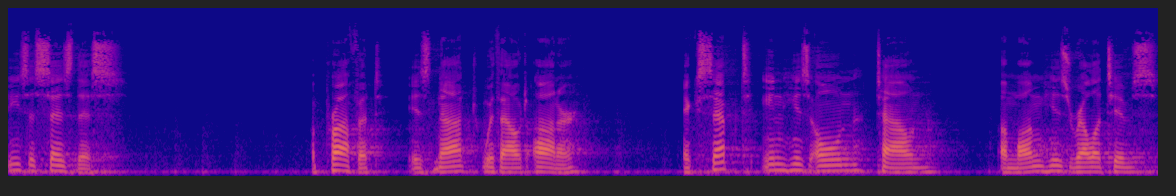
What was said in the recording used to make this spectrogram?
Jesus says this A prophet is not without honor except in his own town, among his relatives,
